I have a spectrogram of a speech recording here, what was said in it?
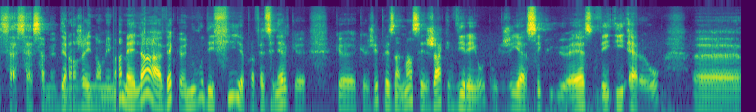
ça, me dérangeait énormément. Mais là, avec un nouveau défi professionnel que, que, que j'ai présentement, c'est Jacques Vireo, donc G-A-C-Q-U-E-S-V-I-R-E-O. Euh,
